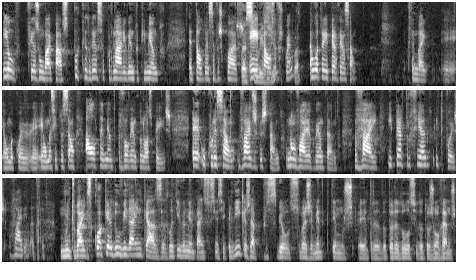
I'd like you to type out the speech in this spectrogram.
Ele fez um bypass porque a doença coronária, o entupimento, a tal doença vascular, Assim é a causa frequente. claro. A outra é a hipertensão, que também é uma, coisa, é uma situação altamente prevalente no nosso país. Eh, O coração vai desgastando, não vai aguentando, vai hipertrofiando e depois vai dilatando. Muito bem. Se qualquer dúvida há em casa relativamente à insuficiência cardíaca, já percebeu subejamente que temos entre a doutora Dulce e o Dr. João Ramos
